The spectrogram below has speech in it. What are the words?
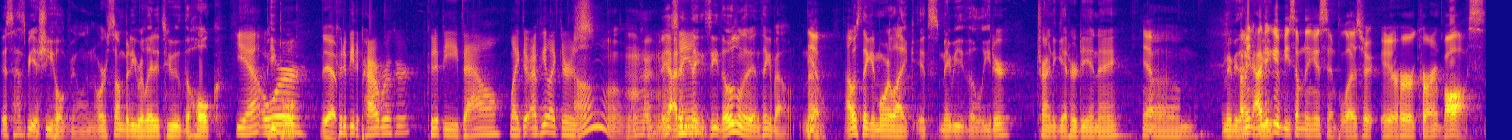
this has to be a She-Hulk villain or somebody related to the Hulk. yeah, or People. Yeah. could it be the Power Broker? Could it be Val? Like, there, I feel like there's. Oh, okay. Mm. Yeah, I didn't think. See, those ones I didn't think about. No, Yeah. I was thinking more like it's maybe the leader trying to get her DNA. Yeah. Um, maybe that I mean, could I be- think it'd be something as simple as her, her current boss.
